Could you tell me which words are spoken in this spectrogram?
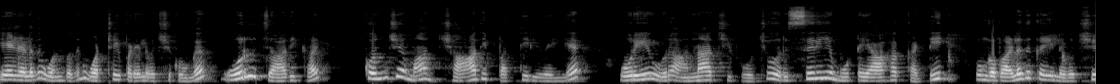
ஏழு அல்லது ஒன்பதுன்னு ஒற்றைப்படையில் வச்சுக்கோங்க. ஒரு ஜாதிக்காய் கொஞ்சமாக ஜாதி பத்திரி வைங்க. ஒரே ஒரு அன்னாச்சி போச்சு ஒரு சிறிய மூட்டையாக கட்டி உங்கள் வலது கையில் வச்சு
